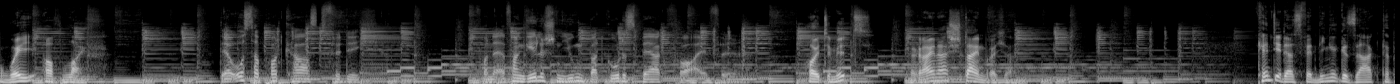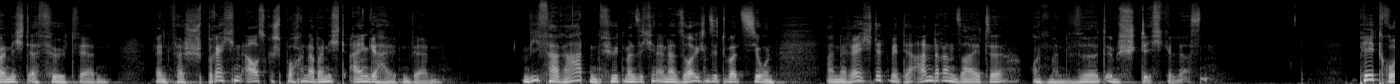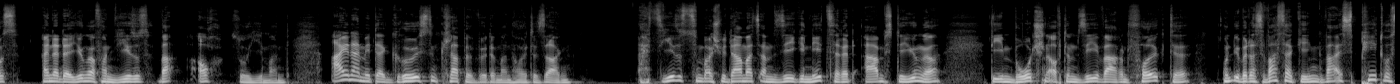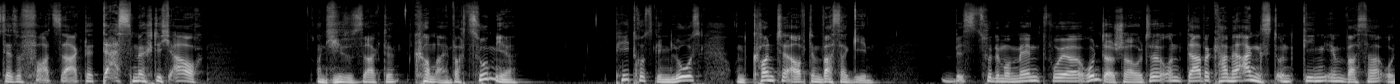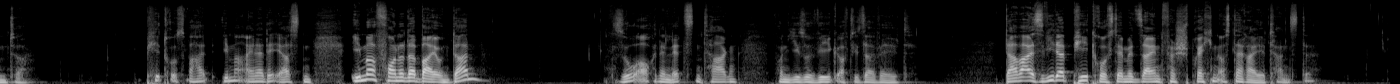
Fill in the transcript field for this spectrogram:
Way of Life. Der Osterpodcast für dich von der evangelischen Jugend Bad Godesberg vor Eifel. Heute mit Rainer Steinbrecher. Kennt ihr das, wenn Dinge gesagt, aber nicht erfüllt werden? Wenn Versprechen ausgesprochen, aber nicht eingehalten werden? Wie verraten fühlt man sich in einer solchen Situation? Man rechnet mit der anderen Seite und man wird im Stich gelassen. Petrus, einer der Jünger von Jesus, war auch so jemand. Einer mit der größten Klappe, würde man heute sagen. Als Jesus zum Beispiel damals am See Genezareth abends die Jünger, die im Boot schon auf dem See waren, folgte und über das Wasser ging, war es Petrus, der sofort sagte, das möchte ich auch. Und Jesus sagte, komm einfach zu mir. Petrus ging los und konnte auf dem Wasser gehen. Bis zu dem Moment, wo er runterschaute, und da bekam er Angst und ging im Wasser unter. Petrus war halt immer einer der Ersten, immer vorne dabei. Und dann, so auch in den letzten Tagen von Jesu Weg auf dieser Welt. Da war es wieder Petrus, der mit seinen Versprechen aus der Reihe tanzte.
